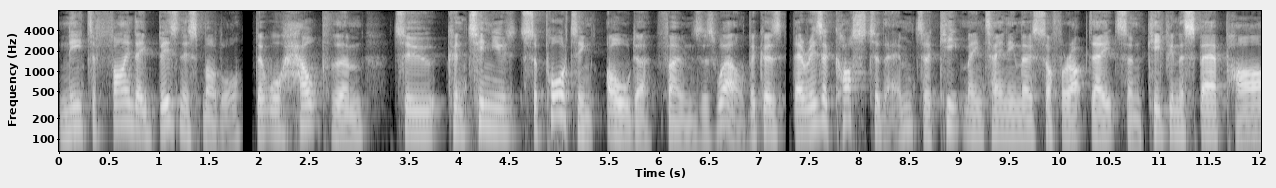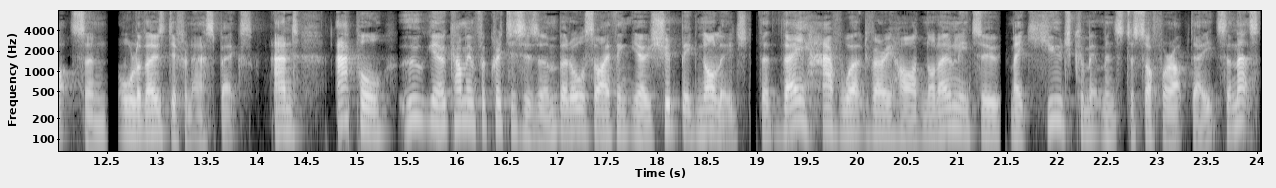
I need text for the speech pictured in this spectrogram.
need to find a business model that will help them to continue supporting older phones as well, because there is a cost to them to keep maintaining those software updates and keeping the spare parts and all of those different aspects. And Apple, who, you know, come in for criticism, but also I think, you know, should be acknowledged that they have worked very hard not only to make huge commitments to software updates, and that's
